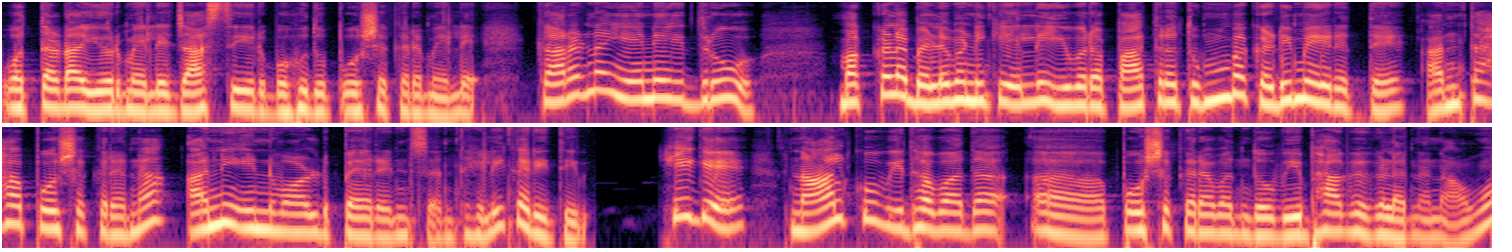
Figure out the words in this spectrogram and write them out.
ಒತ್ತಡ ಇವ್ರ ಮೇಲೆ ಜಾಸ್ತಿ ಇರಬಹುದು ಪೋಷಕರ ಮೇಲೆ. ಕಾರಣ ಏನೇ ಇದ್ದರೂ ಮಕ್ಕಳ ಬೆಳವಣಿಗೆಯಲ್ಲಿ ಇವರ ಪಾತ್ರ ತುಂಬ ಕಡಿಮೆ ಇರುತ್ತೆ. ಅಂತಹ ಪೋಷಕರನ್ನ ಅನ್ಇನ್ವಾಲ್ವ್ಡ್ ಪೇರೆಂಟ್ಸ್ ಅಂತ ಹೇಳಿ ಕರಿತೀವಿ. ಹೀಗೆ ನಾಲ್ಕು ವಿಧವಾದ ಪೋಷಕರ ಒಂದು ವಿಭಾಗಗಳನ್ನು ನಾವು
